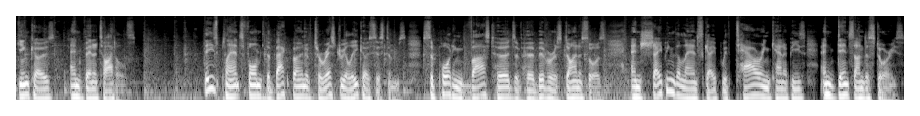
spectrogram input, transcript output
ginkgos and bennettitales. These plants formed the backbone of terrestrial ecosystems, supporting vast herds of herbivorous dinosaurs and shaping the landscape with towering canopies and dense understories.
